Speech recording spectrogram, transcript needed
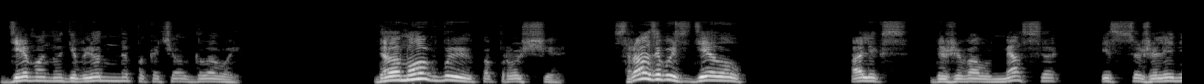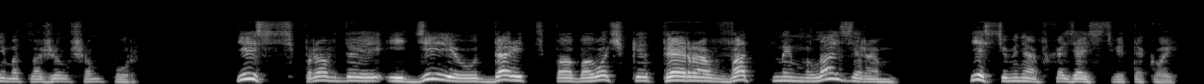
Демон удивленно покачал головой. Да мог бы попроще. Сразу бы сделал. Алекс доживал мясо и с сожалением отложил шампур. Есть, правда, идея ударить по оболочке тераваттным лазером. Есть у меня в хозяйстве такой.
